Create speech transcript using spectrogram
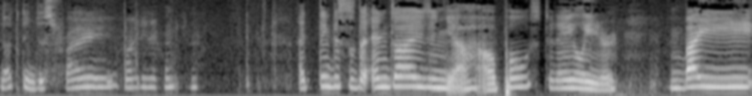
Nothing, just Friday, Friday night pumpkin. I think this is the end, guys, and yeah, I'll post today later. Bye.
